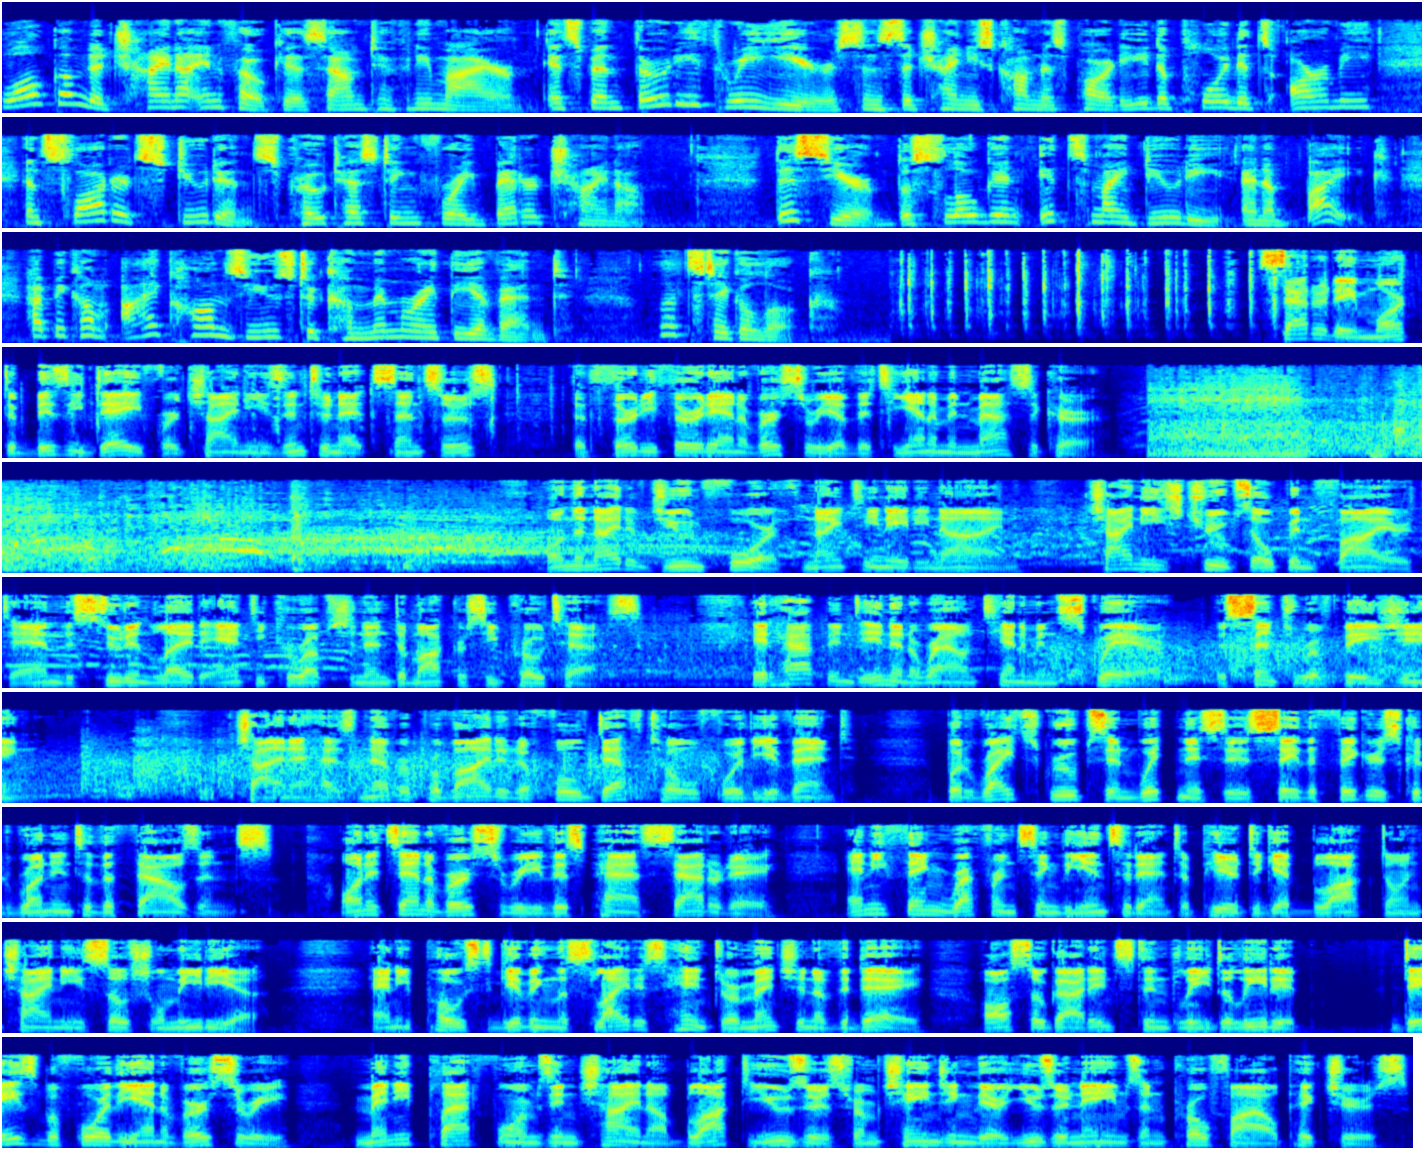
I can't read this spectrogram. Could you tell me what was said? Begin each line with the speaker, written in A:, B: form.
A: Welcome to China in Focus. I'm Tiffany Meyer. It's been 33 years since the Chinese Communist Party deployed its army and slaughtered students protesting for a better China. This year, the slogan, It's My Duty, and a bike have become icons used to commemorate the event. Let's take a look.
B: Saturday marked a busy day for Chinese internet censors, the 33rd anniversary of the Tiananmen massacre. On the night of June 4, 1989, Chinese troops opened fire to end the student-led anti-corruption and democracy protests. It happened in and around Tiananmen Square, the center of Beijing. China has never provided a full death toll for the event, but rights groups and witnesses say the figures could run into the thousands. On its anniversary this past Saturday, anything referencing the incident appeared to get blocked on Chinese social media. Any post giving the slightest hint or mention of the day also got instantly deleted. Days before the anniversary, many platforms in China blocked users from changing their usernames and profile pictures.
